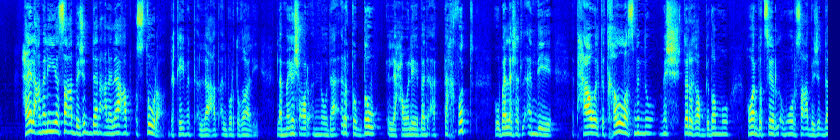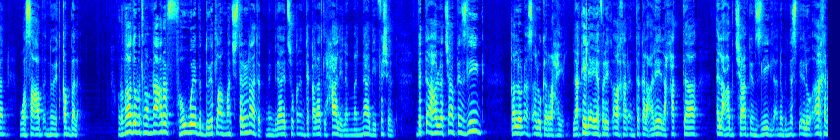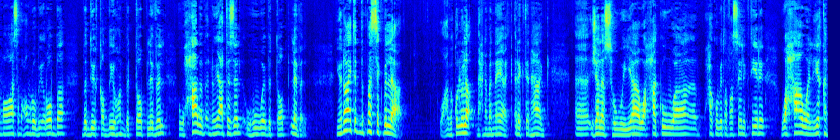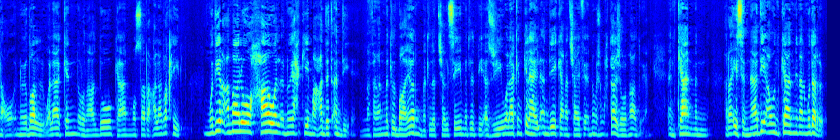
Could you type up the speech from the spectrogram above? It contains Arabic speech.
هاي العملية صعبة جدا على لاعب أسطورة بقيمة اللاعب البرتغالي لما يشعر أنه دائرة الضوء اللي حواليه بدأت تخفت وبلشت الأندية تحاول تتخلص منه مش ترغب بضمه. هون بتصير الأمور صعبة جدا وصعب أنه يتقبلها. رونالدو مثل ما بنعرف هو بده يطلع من مانشستر يونايتد من بداية سوق الانتقالات الحالي لما النادي فشل بالتأهل لل Champions League. قال لهم أسألك الرحيل. لاقي لي أي فريق آخر انتقل عليه لحتى ألعب Champions League لأنه بالنسبة له آخر مواسم عمره بأوروبا بده يقضيهم بال top level وحابب أنه يعتزل وهو بال top level يونايتد متمسك باللاعب وعم بيقول له لا نحن بدنا إياك. إريك تنهاخ آه، جلس هو وياه وحكوا وحكوا بتفاصيل كثيره وحاول يقنعه إنه يضل ولكن رونالدو كان مصر على الرحيل. مدير أعماله حاول إنه يحكي مع عدة أندية مثلا مثل بايرن مثل تشيلسي مثل PSG ولكن كل هاي الأندية كانت شايفة إنه مش محتاج رونالدو يعني إن كان من رئيس النادي أو إن كان من المدرب.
